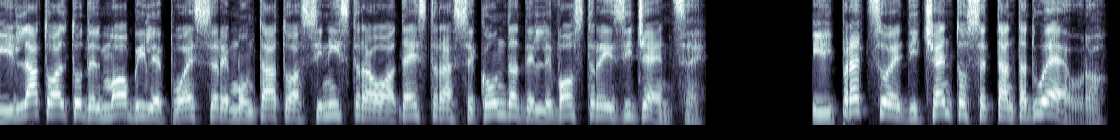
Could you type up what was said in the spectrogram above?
Il lato alto del mobile può essere montato a sinistra o a destra a seconda delle vostre esigenze. Il prezzo è di 172 euro.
